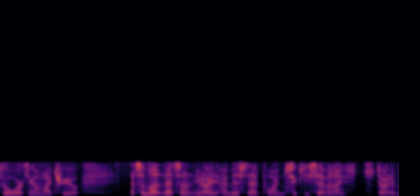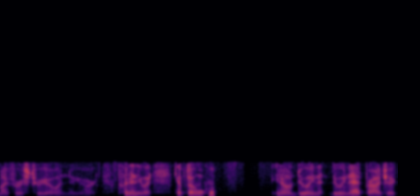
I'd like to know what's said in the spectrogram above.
still working on my trio. That's a that's some you know I, I missed that point in '67. I started my first trio in New York, but anyway, kept on you know, doing doing that project,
